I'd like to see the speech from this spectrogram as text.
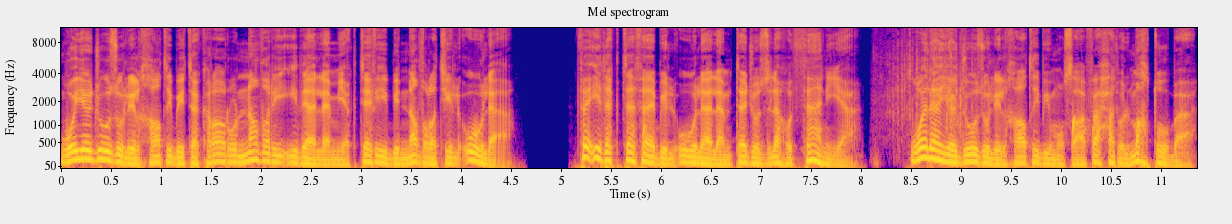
ويجوز للخاطب تكرار النظر إذا لم يكتفي بالنظرة الأولى فإذا اكتفى بالأولى لم تجز له الثانية. ولا يجوز للخاطب مصافحة المخطوبة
